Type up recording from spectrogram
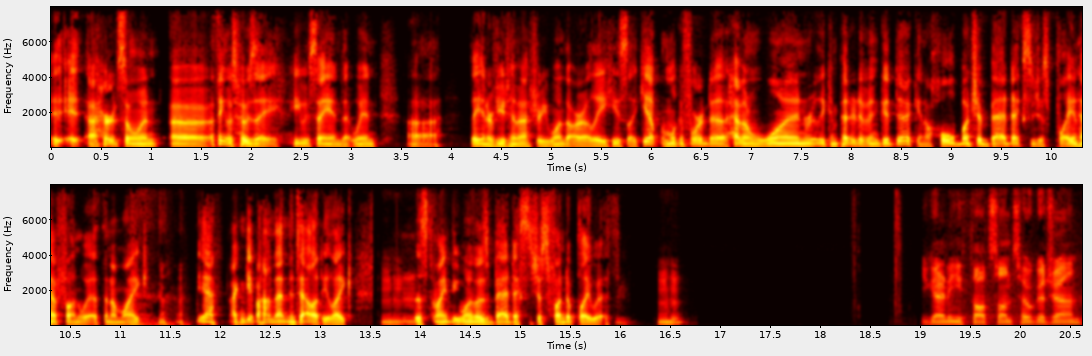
it, it, I heard someone. Uh, I think it was Jose. He was saying that when uh, they interviewed him after he won the RLE, he's like, "Yep, I'm looking forward to having one really competitive and good deck and a whole bunch of bad decks to just play and have fun with." And I'm like, "Yeah, I can get behind that mentality. Like Mhm. this might be one of those bad decks that's just fun to play with." You got any thoughts on Toga, John?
